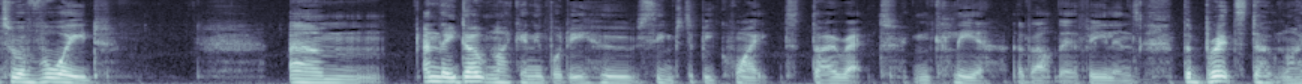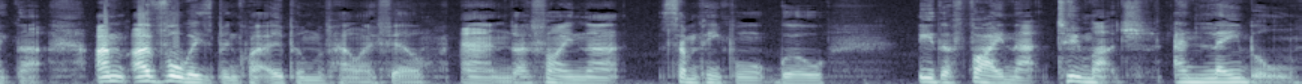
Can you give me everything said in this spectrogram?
to avoid um, and they don't like anybody who seems to be quite direct and clear about their feelings. The Brits don't like that. I'm I've always been quite open with how I feel, and I find that some people will either find that too much and label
